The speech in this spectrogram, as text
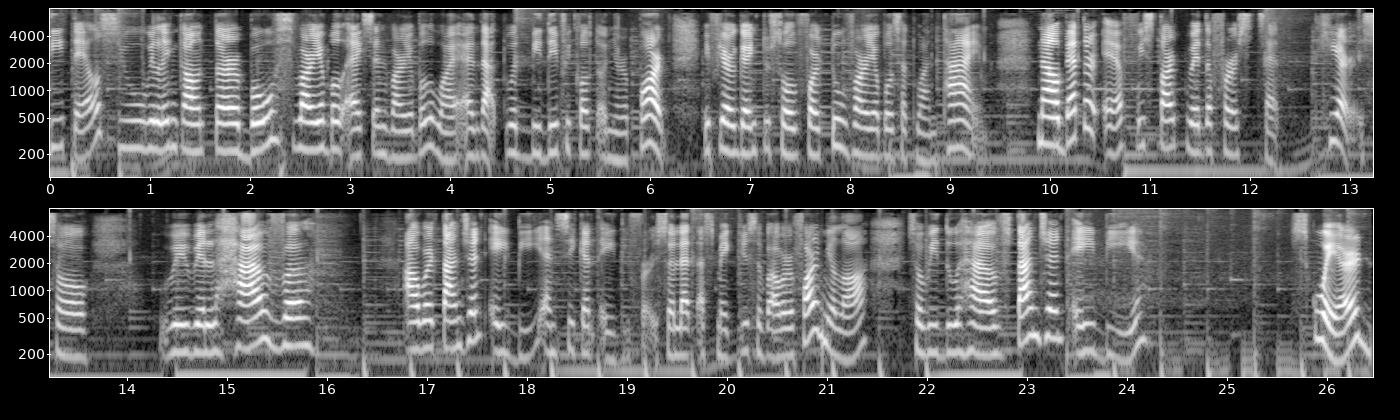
details. You will encounter both variable x and variable y and that would be difficult on your part if you're going to solve for two variables at one time. Now, better if we start with the first set here. So, we will have uh, our tangent AB and secant AD first. So, let us make use of our formula. So, we do have tangent AB squared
